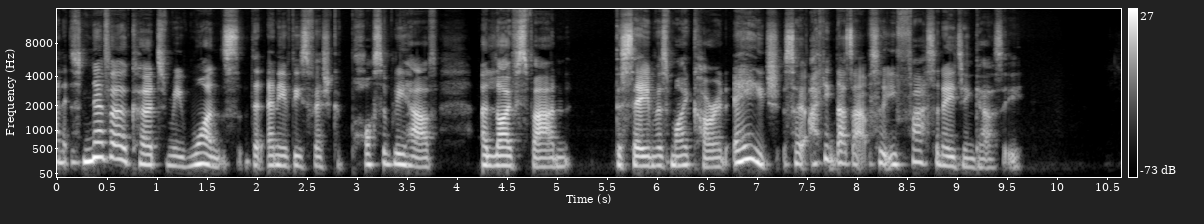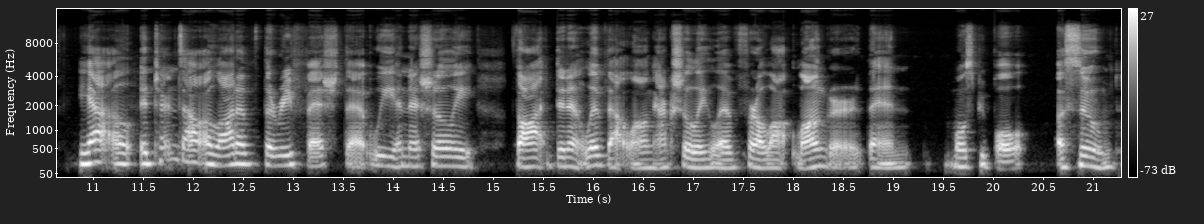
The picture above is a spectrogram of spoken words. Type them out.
and it's never occurred to me once that any of these fish could possibly have a lifespan the same as my current age. So I think that's absolutely fascinating, Cassie. Yeah, it turns out a lot of the reef fish that we initially thought didn't live that long actually live for a lot longer than most people assumed.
